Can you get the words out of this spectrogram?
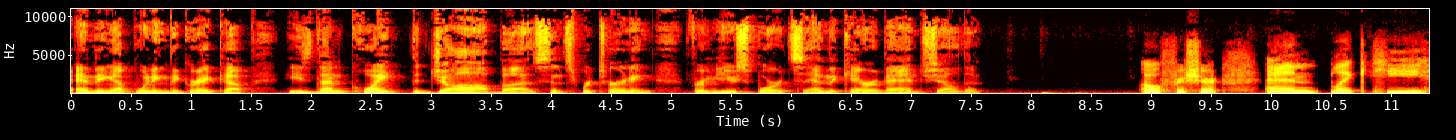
ending up winning the Grey Cup. He's done quite the job uh, since returning from U Sports and the Carabin, Sheldon. Oh, for sure. And like he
